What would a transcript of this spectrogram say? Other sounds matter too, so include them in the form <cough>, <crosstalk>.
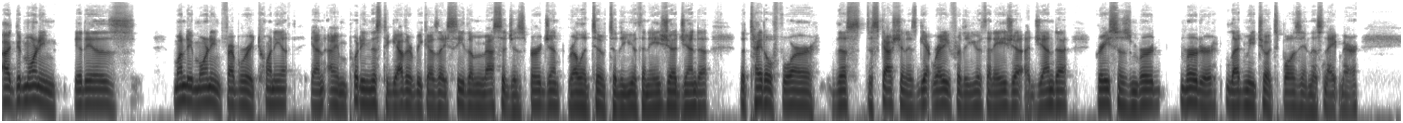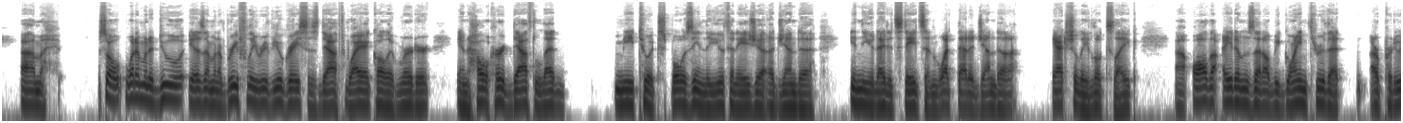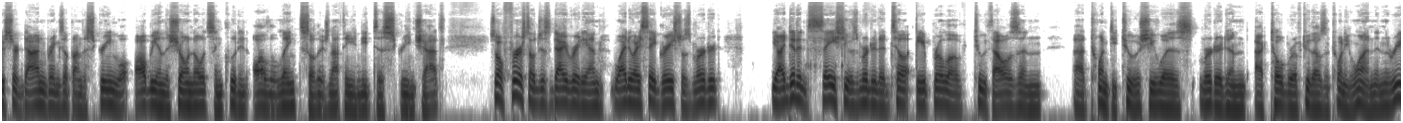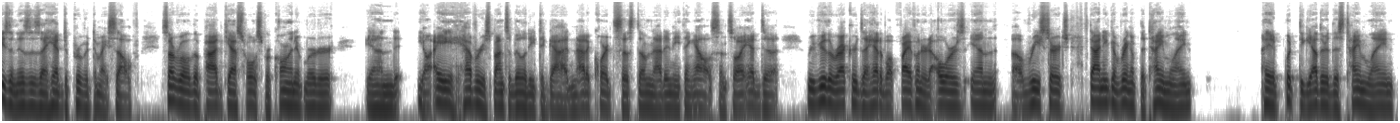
Uh, good morning. It is Monday morning, February 20th, and I'm putting this together because I see the message is urgent relative to the euthanasia agenda. The title for this discussion is Get Ready for the Euthanasia Agenda. Grace's mur- murder led me to exposing this nightmare. Um, so, what I'm going to do is I'm going to briefly review Grace's death, why I call it murder, and how her death led me to exposing the euthanasia agenda in the United States and what that agenda actually looks like. Uh, all the items that I'll be going through that our producer Don brings up on the screen will all be in the show notes, including all the links. So there's nothing you need to screenshot. So first, I'll just dive right in. Why do I say Grace was murdered? You know, I didn't say she was murdered until April of 2022. She was murdered in October of 2021, and the reason is, is I had to prove it to myself several of the podcast hosts were calling it murder. And, you know, I have a responsibility to God, not a court system, not anything else. And so I had to review the records. I had about 500 hours in uh, research. Don, you can bring up the timeline. I had put together this timeline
